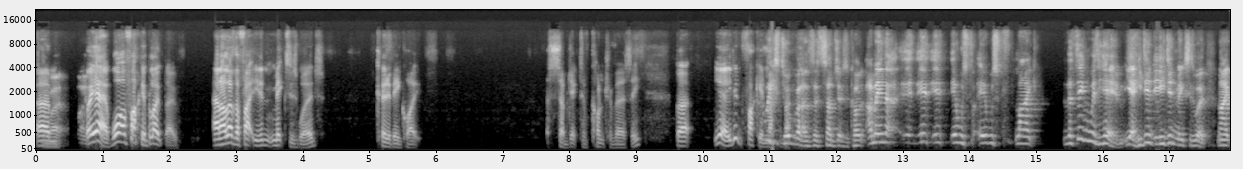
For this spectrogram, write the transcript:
Um, But yeah, what a fucking bloke though. And I love the fact he didn't mix his words. Could have been quite a subject of controversy, but yeah, he didn't fucking. we talk about. the subjects of con- I mean, it, it, it, it was it was like the thing with him. Yeah, he did he didn't mix his word. Like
